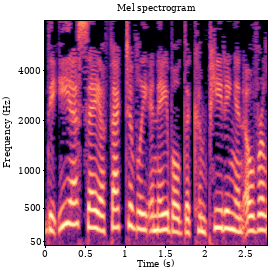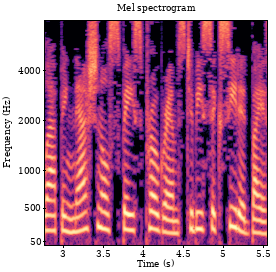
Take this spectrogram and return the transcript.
The ESA effectively enabled the competing and overlapping national space programs to be succeeded by a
